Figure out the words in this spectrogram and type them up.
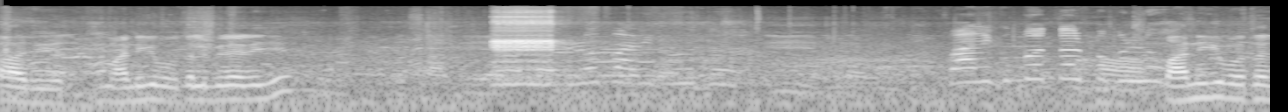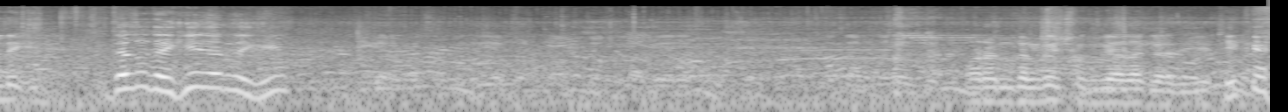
आ जाइए पानी की बोतल भी ले लीजिए। पानी की बोतल पानी की बोतल देखिए। इधर तो देखिए इधर देखिए। और अंकल का शुक्रिया अदा कर दीजिए ठीक है?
